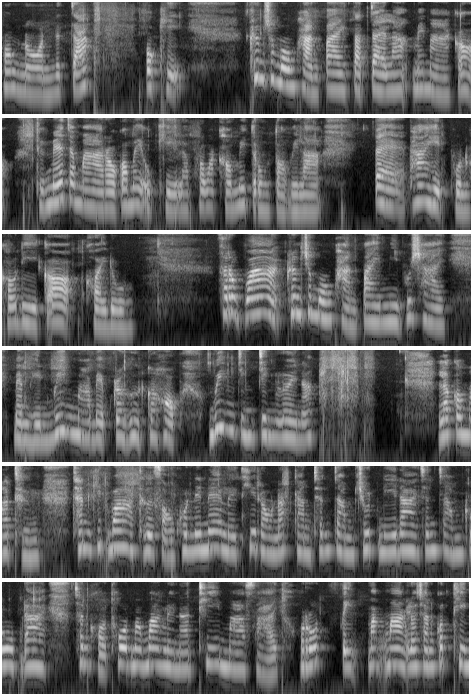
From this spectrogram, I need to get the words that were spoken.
ห้องนอนนะจ๊ะโอเค ครึ่งชั่วโมงผ่านไปตัดใจละไม่มาก็ ถึงแม้จะมาเราก็ไม่โอเคแล้วเพราะว่าเขาไม่ตรงต่อเวลา แต่ถ้าเหตุผลเขาดีก็คอยดู สรุปว่าครึ่งชั่วโมงผ่านไปมีผู้ชายแหม่มเห็นวิ่งมาแบบกระหืดกระหอบวิ่งจริง ๆ เลยนะ แล้วก็มาถึง ฉันคิดว่าเธอสองคนแน่ๆเลยที่เรานัดกันฉันจำชุดนี้ได้ ฉันจำรูปได้ ฉันขอโทษมากๆเลยนะที่มาสายรถติดมากๆ แล้วฉันก็ทิ้ง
